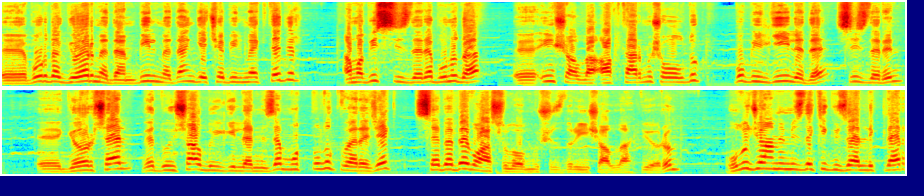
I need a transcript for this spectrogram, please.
e, burada görmeden, bilmeden geçebilmektedir. Ama biz sizlere bunu da e, inşallah aktarmış olduk. Bu bilgiyle de sizlerin e, görsel ve duysal bilgilerinize mutluluk verecek sebebe vasıl olmuşuzdur inşallah diyorum. Ulu camimizdeki güzellikler,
